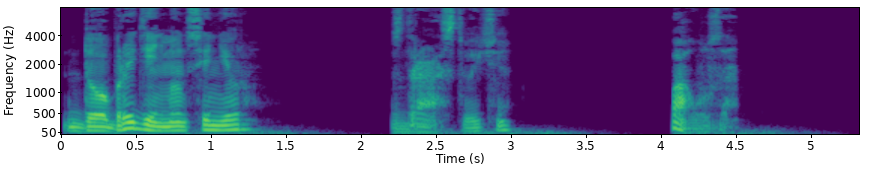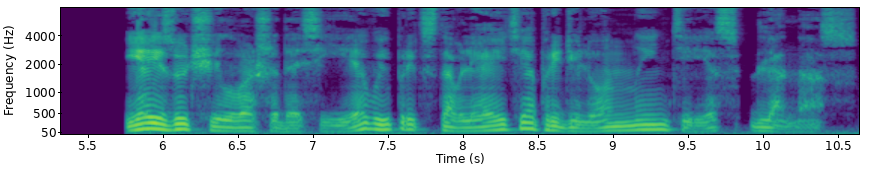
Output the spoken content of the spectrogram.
«Добрый день, монсеньор». «Здравствуйте». Пауза. «Я изучил ваше досье, вы представляете определенный интерес для нас».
